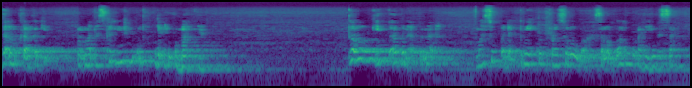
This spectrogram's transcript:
dalam kerangka kita memataskan diri untuk menjadi umatnya. Kalau kita benar-benar masuk pada pengikut Rasulullah Sallallahu Alaihi Wasallam,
